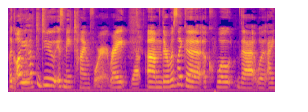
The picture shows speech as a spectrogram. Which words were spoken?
like mm-hmm. all you mm-hmm. have to do is make time for it right yep. um, there was like a, a quote that was I,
